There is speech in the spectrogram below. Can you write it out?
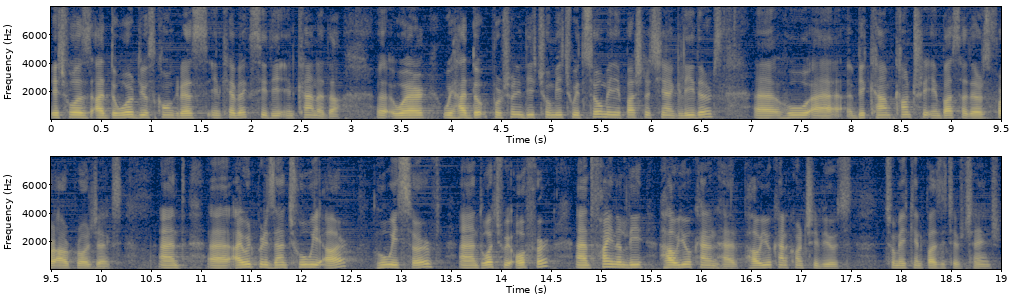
It was at the World Youth Congress in Quebec City in Canada, uh, where we had the opportunity to meet with so many passionate young leaders uh, who uh, become country ambassadors for our projects. And uh, I will present who we are, who we serve, and what we offer, and finally, how you can help, how you can contribute to making positive change.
